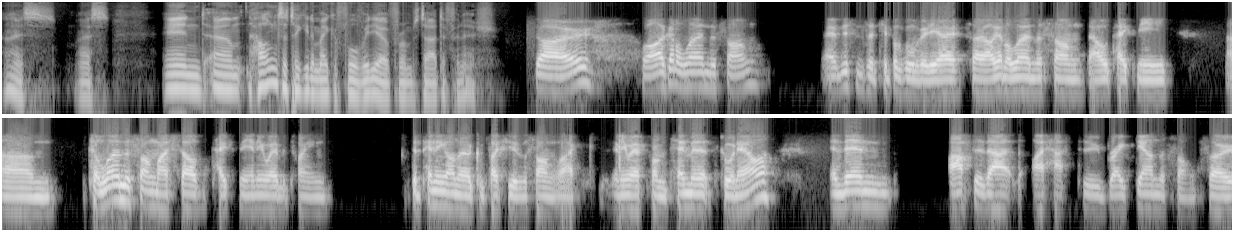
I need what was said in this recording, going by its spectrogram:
Nice, nice. And um, how long does it take you to make a full video from start to finish? So, well, I got to learn the song, and this is a typical video. So I got to learn the song. That will take me um, to learn the song myself. Takes me anywhere between, depending on the complexity of the song, like anywhere from ten minutes to an hour, and then after that, I have to break down the song. So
